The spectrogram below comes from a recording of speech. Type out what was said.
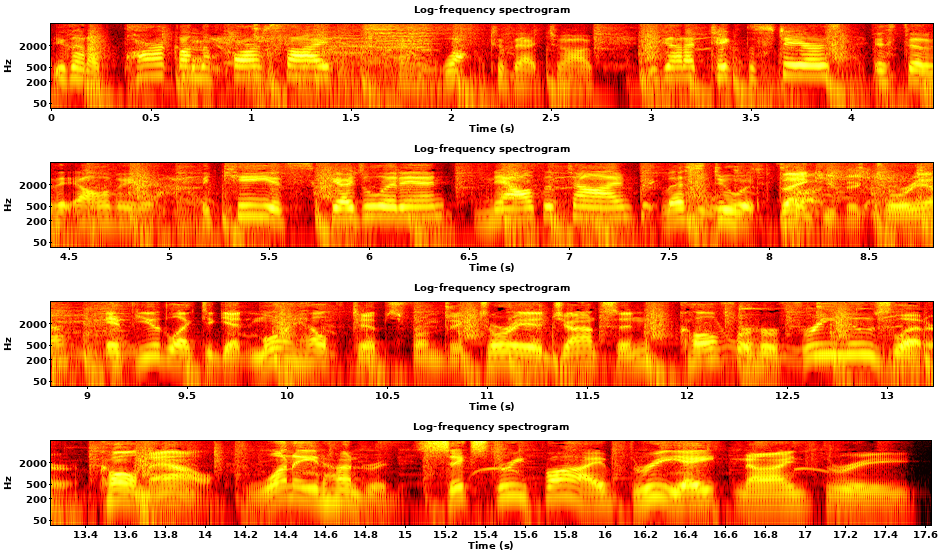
You gotta park on the far side and walk to that job. You gotta take the stairs instead of the elevator. The key is schedule it in. Now's the time. Let's do it. Thank you, Victoria. If you'd like to get more health tips from Victoria Johnson, call for her free newsletter. Call now 1 800 635 3893.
